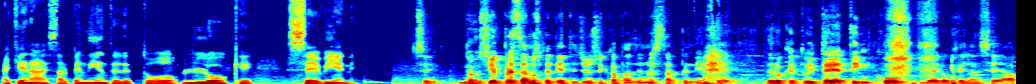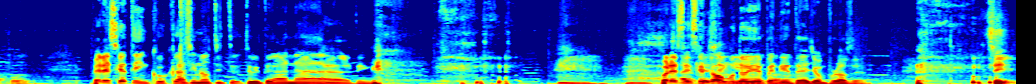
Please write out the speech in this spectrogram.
hay que nada, estar pendiente de todo lo que se viene. Sí, no, siempre estamos pendientes. Yo no soy capaz de no estar pendiente de lo que tuitee Tim Cook, de lo que lance Apple. Pero es que Tim Cook casi no tuitea nada. Por eso es que, todo el mundo vive pendiente de John Prosser. Sí.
